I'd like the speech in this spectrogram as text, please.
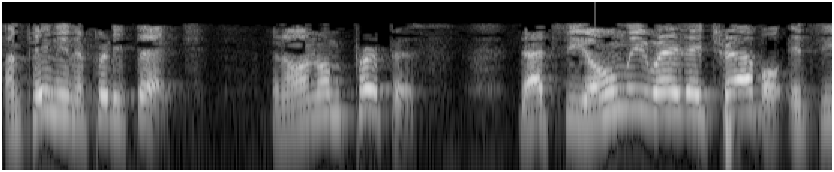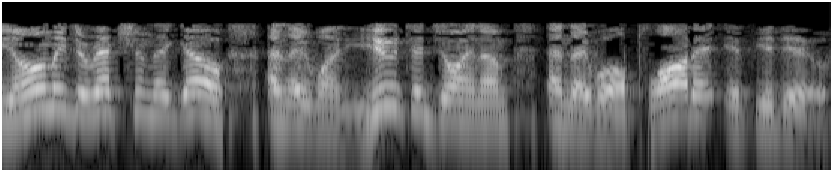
I'm painting it pretty thick and on on purpose. That's the only way they travel. It's the only direction they go, and they want you to join them, and they will applaud it if you do.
